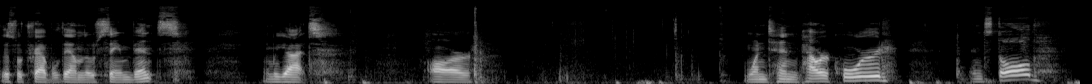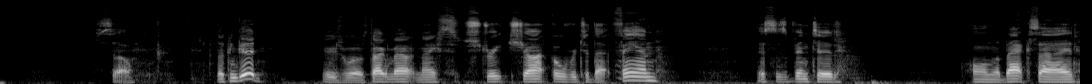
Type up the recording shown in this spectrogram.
this will travel down those same vents. We got our 110 power cord installed. So, looking good. Here's what I was talking about. Nice straight shot over to that fan. This is vented on the back side.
